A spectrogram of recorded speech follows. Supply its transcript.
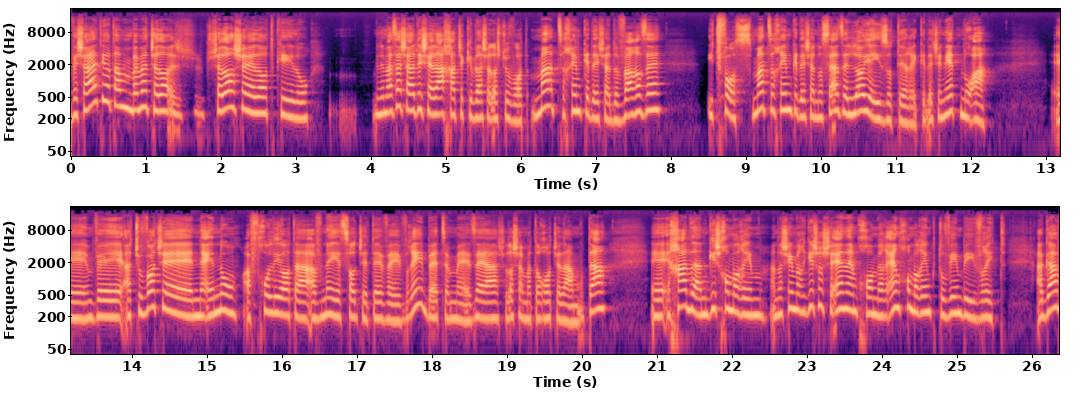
ושאלתי אותם באמת שלוש, שלוש שאלות, כאילו, למעשה שאלתי שאלה אחת שקיבלה שלוש תשובות. מה צריכים כדי שהדבר הזה יתפוס, מה צריכים כדי שהנושא הזה לא יהיה איזוטרי, כדי שנהיה תנועה. אה, והתשובות שנענו הפכו להיות האבני יסוד של טבע עברי, בעצם אה, זה היה שלוש המטרות של העמותה. אה, אחד, להנגיש חומרים. אנשים הרגישו שאין להם חומר, אין חומרים כתובים בעברית. אגב,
